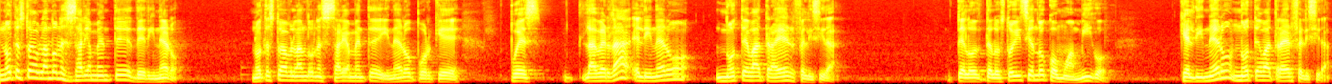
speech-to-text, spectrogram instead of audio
no te estoy hablando necesariamente de dinero. No te estoy hablando necesariamente de dinero porque, pues, la verdad, el dinero no te va a traer felicidad. Te lo, te lo estoy diciendo como amigo, que el dinero no te va a traer felicidad.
